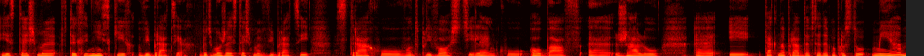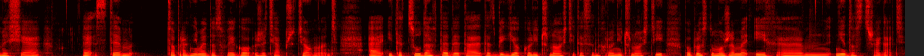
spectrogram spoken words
jesteśmy w tych niskich wibracjach. Być może jesteśmy w wibracji strachu, wątpliwości, lęku, obaw, e, żalu, e, i tak naprawdę wtedy po prostu mijamy się e, z tym, co pragniemy do swojego życia przyciągnąć. E, I te cuda wtedy, te, te zbiegi okoliczności, te synchroniczności, po prostu możemy ich nie dostrzegać.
